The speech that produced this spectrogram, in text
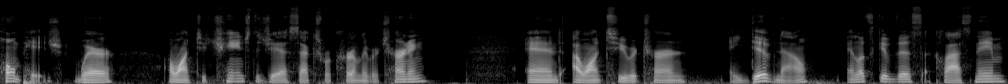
homepage where I want to change the JSX we're currently returning. And I want to return a div now. And let's give this a class name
